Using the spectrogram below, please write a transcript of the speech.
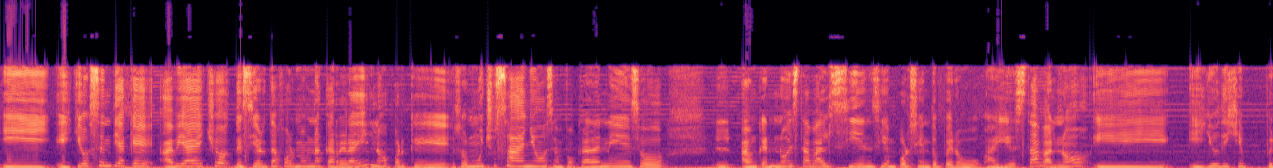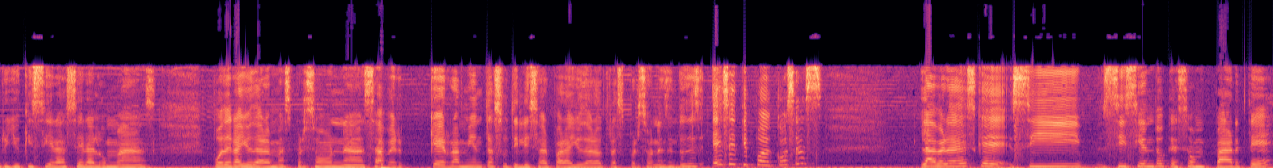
y, yo sentía que había hecho de cierta forma una carrera ahí, ¿no? Porque son muchos años enfocada en eso, aunque no estaba al 100, 100%, pero ahí estaba, ¿no? Y, y yo dije, pero yo quisiera hacer algo más, poder ayudar a más personas, saber qué herramientas utilizar para ayudar a otras personas. Entonces, ese tipo de cosas, la verdad es que sí, sí siento que son parte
